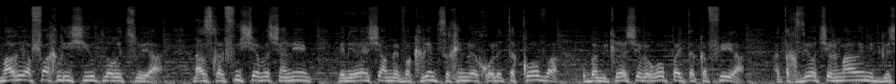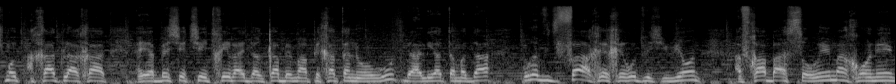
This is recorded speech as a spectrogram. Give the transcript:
מארי הפך לאישיות לא רצויה. מאז חלפו שבע שנים, ונראה שהמבקרים צריכים לאכול את הכובע, או במקרה של אירופה את הכאפיה. התחזיות של מארי מתגשמות אחת לאחת. היבשת שהתחילה את דרכה במהפכת הנאורות, בעליית המדע, ורדיפה אחרי חירות ושוויון, הפכה בעשורים האחרונים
